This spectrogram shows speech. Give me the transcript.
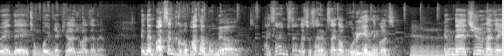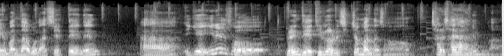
왜 내 정보 입력해가지고 하잖아요. 근데 막상 그거 받아보면 아, 이 사람이 싼가 저 사람이 싼가 모르겠는 거지. 음. 근데 지율 과장이 만나고 났을 때는 아 이게 이래서 브랜드의 딜러를 직접 만나서 차를 사야 하는구나.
